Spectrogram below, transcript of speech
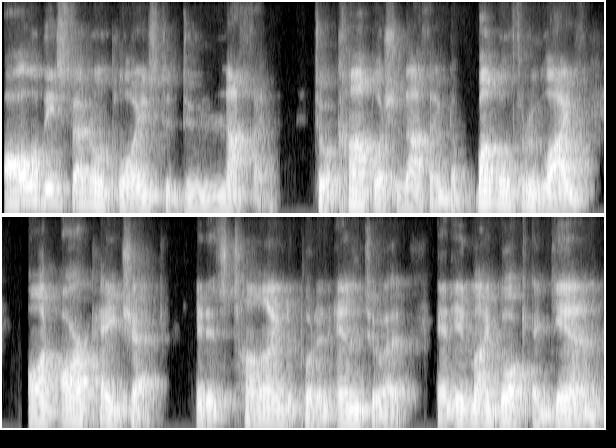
all of these federal employees to do nothing, to accomplish nothing, to bumble through life on our paycheck. It is time to put an end to it. And in my book, again,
